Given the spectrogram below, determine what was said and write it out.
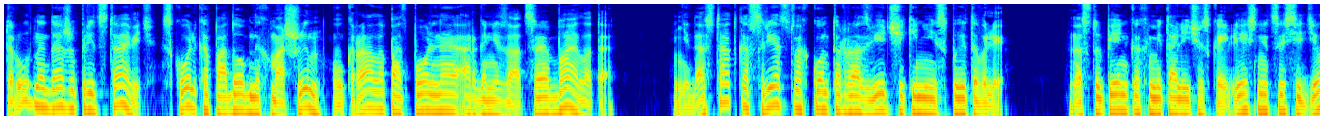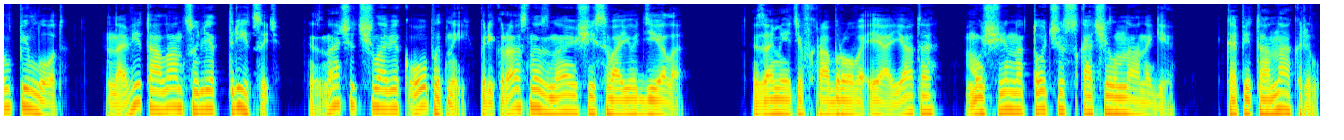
Трудно даже представить, сколько подобных машин украла подпольная организация Байлота. Недостатка в средствах контрразведчики не испытывали. На ступеньках металлической лестницы сидел пилот. На вид Аланцу лет 30. Значит, человек опытный, прекрасно знающий свое дело. Заметив Храброва и Аята, мужчина тотчас вскочил на ноги. «Капитан Акрил»,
